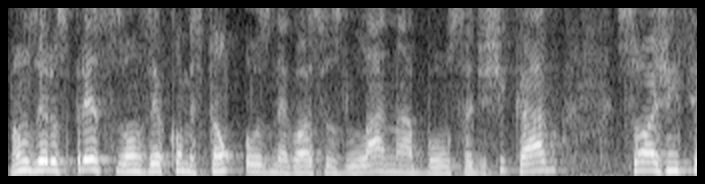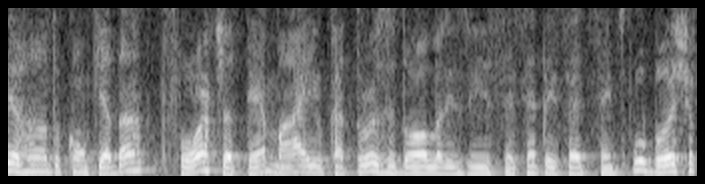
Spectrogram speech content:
Vamos ver os preços, vamos ver como estão os negócios lá na Bolsa de Chicago. Soja encerrando com queda forte até maio, 14 dólares e 67 centes por bushel,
